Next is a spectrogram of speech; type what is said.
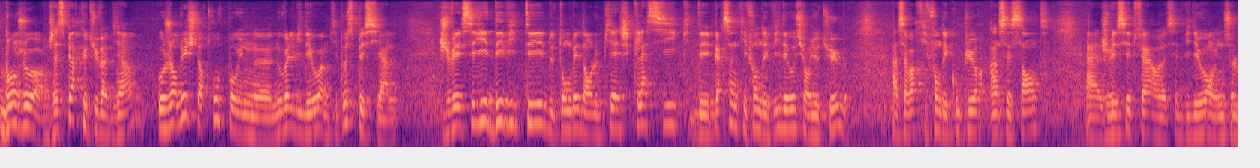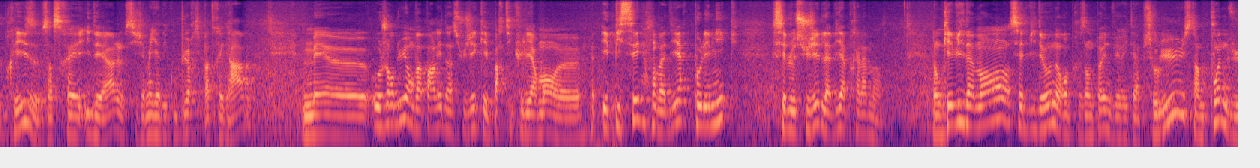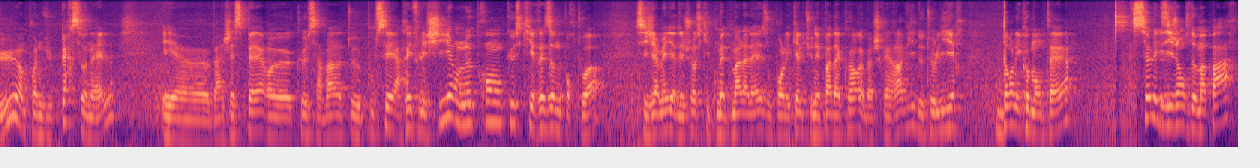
Bonjour, j'espère que tu vas bien. Aujourd'hui je te retrouve pour une nouvelle vidéo un petit peu spéciale. Je vais essayer d'éviter de tomber dans le piège classique des personnes qui font des vidéos sur YouTube, à savoir qui font des coupures incessantes. Euh, je vais essayer de faire euh, cette vidéo en une seule prise, ça serait idéal, si jamais il y a des coupures c'est pas très grave. Mais euh, aujourd'hui on va parler d'un sujet qui est particulièrement épicé, on va dire, polémique, c'est le sujet de la vie après la mort. Donc évidemment, cette vidéo ne représente pas une vérité absolue, c'est un point de vue, un point de vue personnel. Et euh, bah, j'espère euh, que ça va te pousser à réfléchir. Ne prends que ce qui résonne pour toi. Si jamais il y a des choses qui te mettent mal à l'aise ou pour lesquelles tu n'es pas d'accord, eh ben, je serais ravi de te lire dans les commentaires. Seule exigence de ma part,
